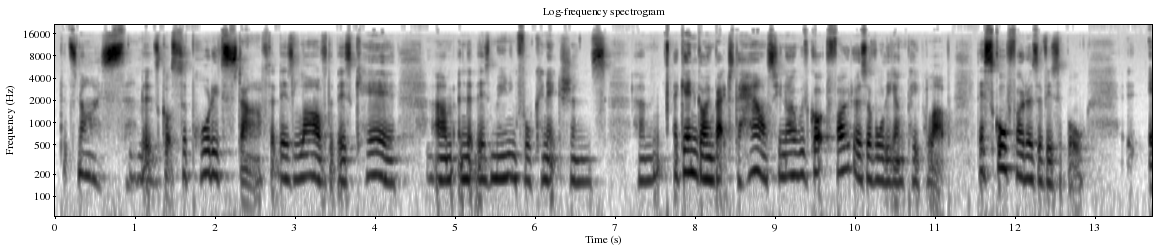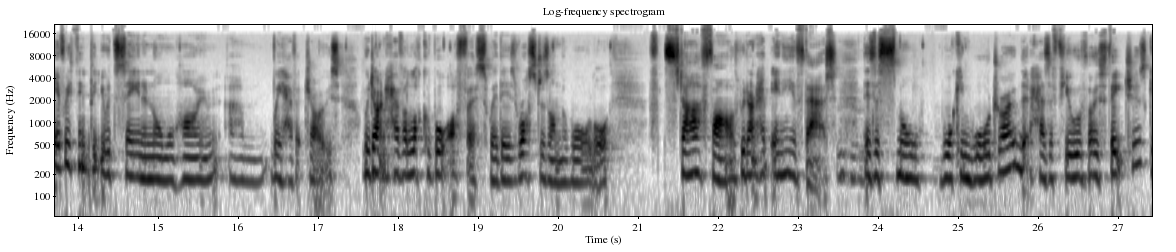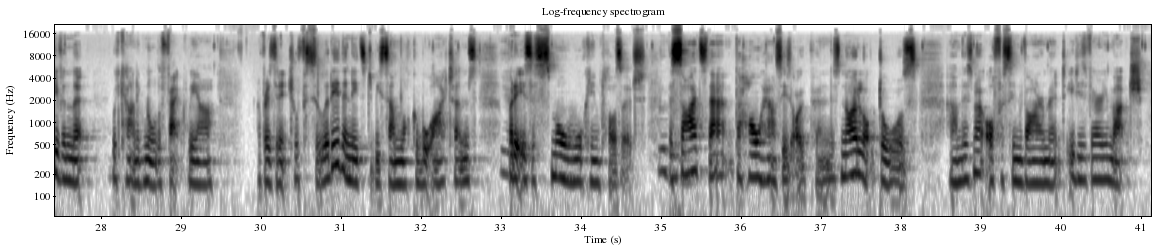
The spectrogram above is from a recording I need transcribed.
that's nice, mm-hmm. that's got supportive staff, that there's love, that there's care, mm-hmm. um, and that there's meaningful connections. Um, again, going back to the house, you know, we've got photos of all the young people up. Their school photos are visible everything that you would see in a normal home, um, we have at Joe's. We don't have a lockable office where there's rosters on the wall or staff files. We don't have any of that. Mm-hmm. There's a small walk in wardrobe that has a few of those features, given that we can't ignore the fact we are a residential facility. There needs to be some lockable items, yeah. but it is a small walk in closet. Mm-hmm. Besides that, the whole house is open. There's no locked doors, um, there's no office environment. It is very much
